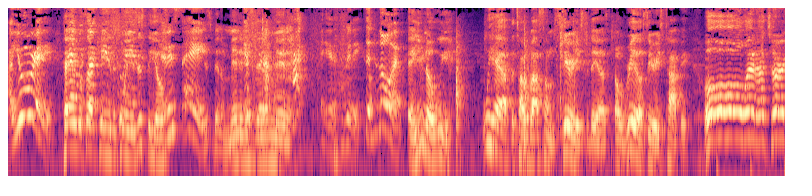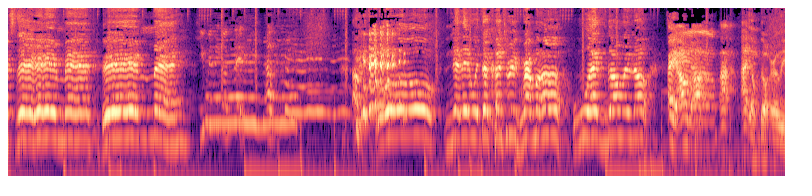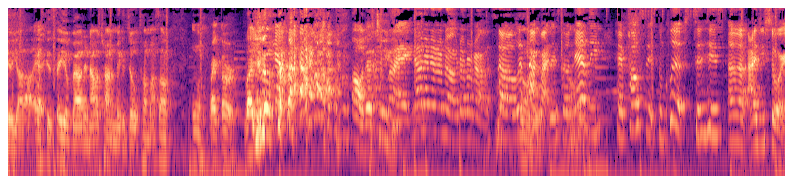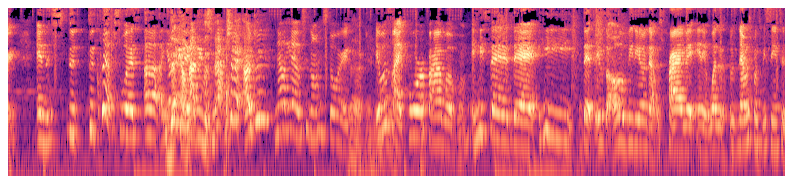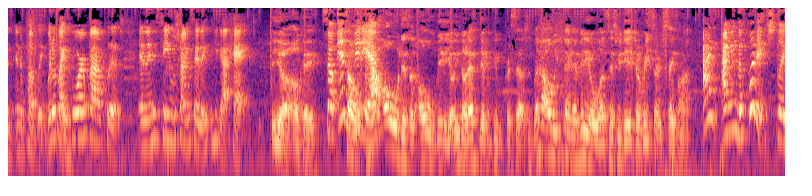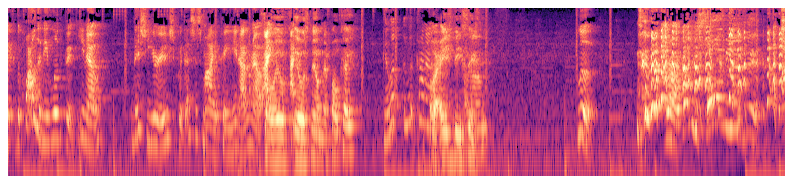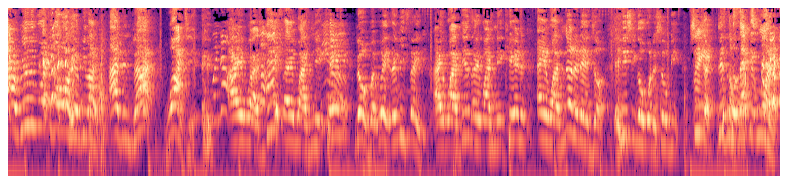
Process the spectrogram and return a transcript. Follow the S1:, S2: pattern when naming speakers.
S1: Are you ready?
S2: Hey, what's up, kings and queens? It's Theo.
S1: And it's Say.
S2: It's been a minute. it's been a minute.
S1: Hot ass minute. Good lord.
S2: And you know we we have to talk about something serious today, a, a real serious topic. Oh, when the church say amen, amen.
S1: You really gonna say? Oh. Okay.
S2: oh, Nelly with the country grandma, What's going on? Hey, I, I, I, I upped up earlier, y'all. I asked to say about it, and I was trying to make a joke talking about something mm, right there. Like, you know? oh, that's cheesy.
S1: Like, no, no, no, no, no, no, no, no. So let's talk about this. So Nelly had posted some clips to his uh, IG story. And the, the, the clips was uh, a young
S2: Damn, not even Snapchat, IG?
S1: No, yeah, it was on his story. it was like four or five of them. And he said that he, that it was an old video and that was private and it wasn't, it was never supposed to be seen to, in the public. But it was like four or five clips. And then his team was trying to say that he got hacked.
S2: Yeah, okay.
S1: So in so the video.
S2: How old is an old video? You know, that's different people perceptions. But how old you think that video was since you did your research, Saison?
S1: I I mean the footage, like the quality looked at, you know, this year-ish, but that's just my opinion. I don't know.
S2: So
S1: I,
S2: it, was, I, it was filmed in 4K?
S1: It looked it looked kind of
S2: Or HD 60.
S1: Look.
S2: Bro, don't be showing me this shit. I really want to go out here and be like, I did not watch it.
S1: But no,
S2: I ain't watch this. I ain't watch Nick Cannon. No, but wait, let me say, I ain't watch this. I ain't watch Nick Cannon. I ain't watch none of that junk. And here she go want to show me. She right. got this the second one.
